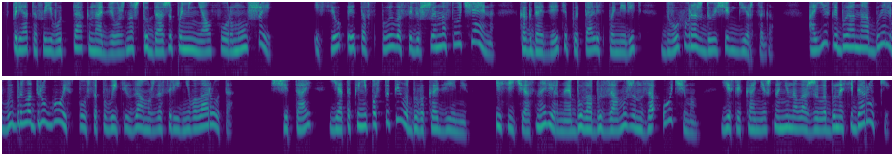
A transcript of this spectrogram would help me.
спрятав его так надежно, что даже поменял форму ушей. И все это всплыло совершенно случайно, когда дети пытались помирить двух враждующих герцогов. А если бы Аннабель выбрала другой способ выйти замуж за среднего лорота? Считай, я так и не поступила бы в академию. И сейчас, наверное, была бы замужем за отчимом, если, конечно, не наложила бы на себя руки.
